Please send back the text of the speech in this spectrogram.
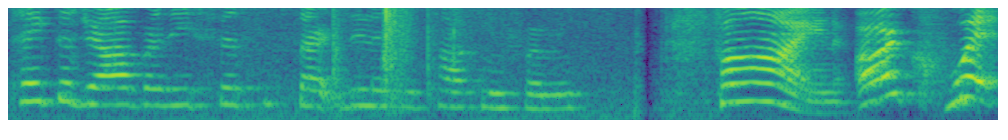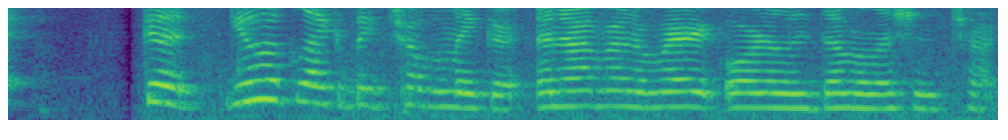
Take the job or these fists will start doing the talking for me. Fine, I quit. Good. You look like a big troublemaker, and I run a very orderly demolition truck.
